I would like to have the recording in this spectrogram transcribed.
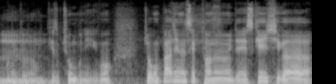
음. 오늘도 좀 계속 좋은 분위기고 조금 빠지는 섹터는 이제 SKC가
